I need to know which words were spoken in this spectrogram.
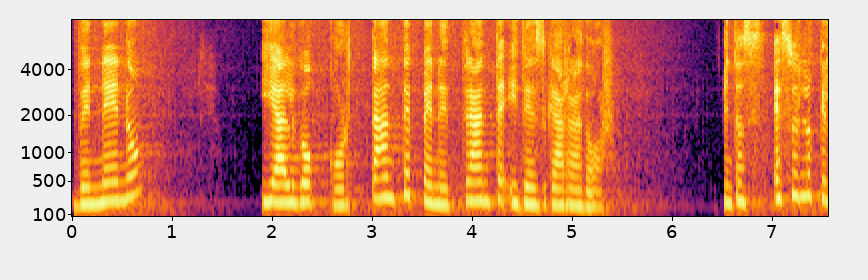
veneno y algo cortante, penetrante y desgarrador. Entonces, eso es lo que,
